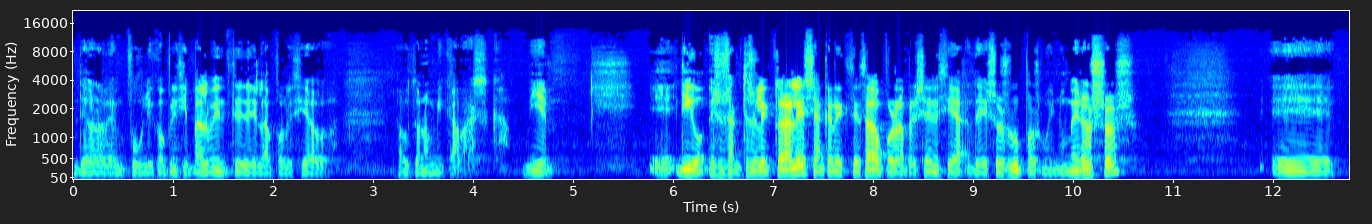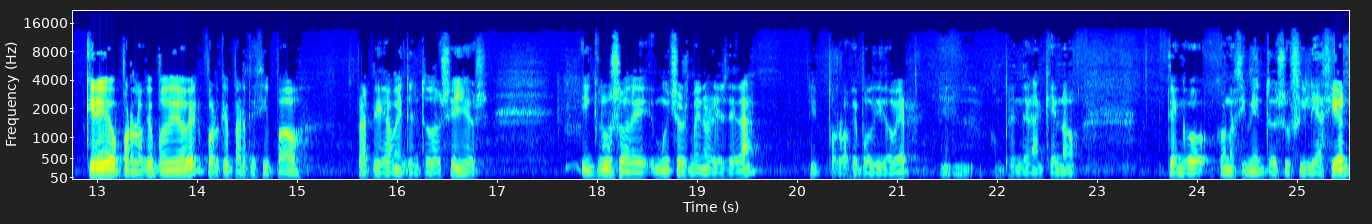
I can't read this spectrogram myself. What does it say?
de orden público, principalmente de la Policía Autonómica Vasca. Bien. Eh, digo, esos actos electorales se han caracterizado por la presencia de esos grupos muy numerosos. Eh, creo, por lo que he podido ver, porque he participado prácticamente en todos ellos, incluso de muchos menores de edad, por lo que he podido ver. Eh, comprenderán que no tengo conocimiento de su filiación.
